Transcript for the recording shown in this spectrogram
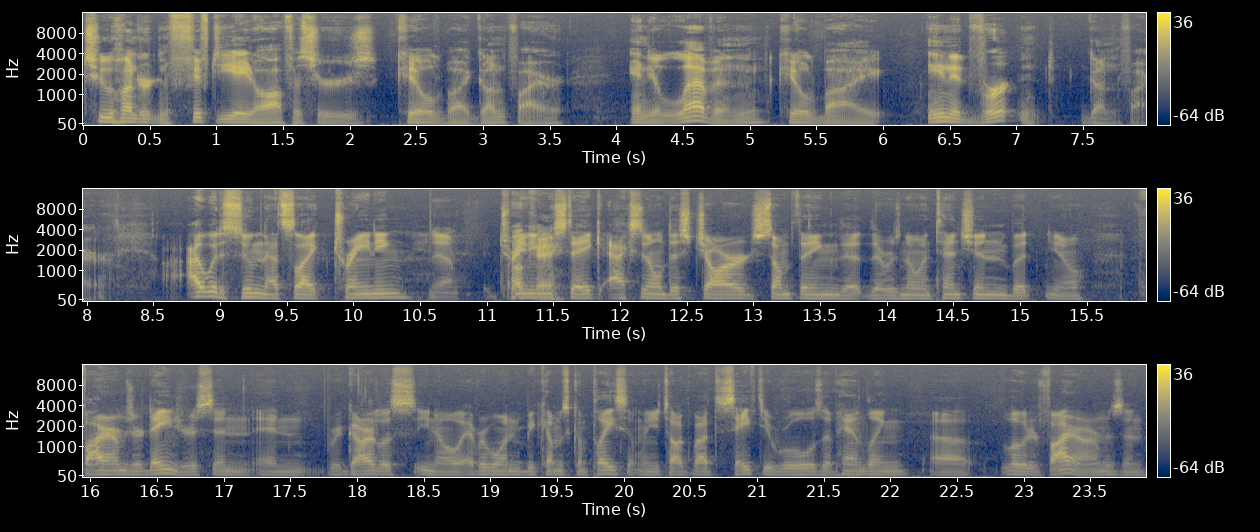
258 officers killed by gunfire, and 11 killed by inadvertent gunfire. I would assume that's like training, Yeah. training Okay. mistake, accidental discharge, something that there was no intention, but you know, firearms are dangerous, and and regardless, you know, everyone becomes complacent when you talk about the safety rules of handling uh, loaded firearms, and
